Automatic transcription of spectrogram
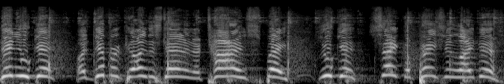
Then you get a different understanding of time, space. You get syncopation like this.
